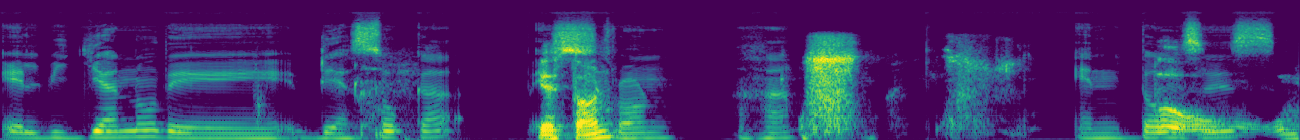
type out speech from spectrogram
el villano de, de Ahsoka ¿Es. Ajá. Entonces, Oh,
